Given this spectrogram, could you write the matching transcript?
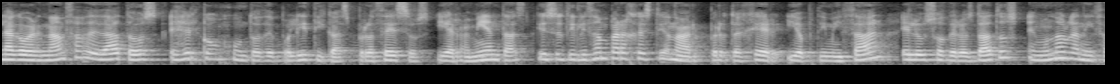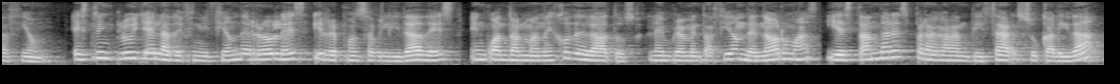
La gobernanza de datos es el conjunto de políticas, procesos y herramientas que se utilizan para gestionar, proteger y optimizar el uso de los datos en una organización. Esto incluye la definición de roles y responsabilidades en cuanto al manejo de datos, la implementación de normas y estándares para garantizar su calidad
